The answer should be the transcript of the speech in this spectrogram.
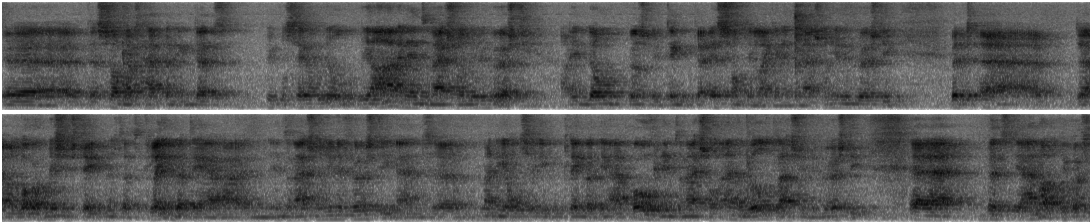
uh, there's so much happening that people say, well, we are an international university. I don't personally think there is something like an international university, but uh, there are a lot of mission statements that claim that they are an international university and uh, many also even claim that they are both an international and a world-class university. Uh, but they are not because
